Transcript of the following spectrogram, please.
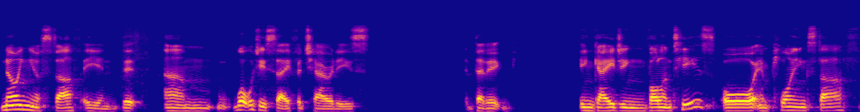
knowing your staff, Ian, that um, what would you say for charities that are engaging volunteers or employing staff?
